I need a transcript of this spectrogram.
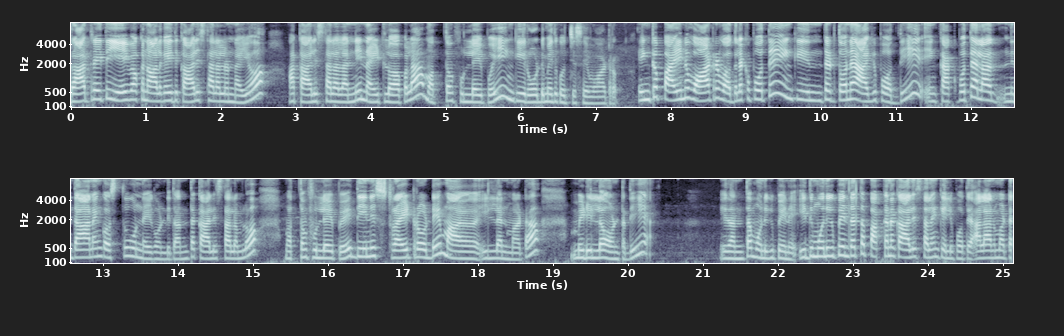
రాత్రి అయితే ఏవి ఒక నాలుగైదు ఖాళీ స్థలాలు ఉన్నాయో ఆ ఖాళీ స్థలాలన్నీ నైట్ లోపల మొత్తం ఫుల్ అయిపోయి ఇంక ఈ రోడ్డు మీదకి వచ్చేసాయి వాటర్. ఇంకా పైన వాటర్ వదలకపోతే ఇంక ఇంతటితోనే ఆగిపోద్ది. ఇంక కాకపోతే అలా నిదానంగా వస్తూ ఉన్నాయి కొండి ఇదంతా ఖాళీ స్థలంలో మొత్తం ఫుల్ అయిపోయి దీని స్ట్రైట్ రోడ్డే మా ఇల్లు అనమాట మిడిల్లో ఉంటుంది. ఇదంతా మునిగిపోయినాయి. ఇది మునిగిపోయిన తర్వాత పక్కన ఖాళీ స్థలంకి వెళ్ళిపోతాయి. అలా అనమాట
